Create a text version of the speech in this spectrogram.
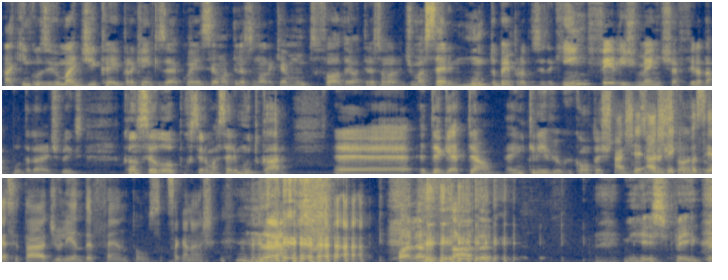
Aqui, inclusive, uma dica aí para quem quiser conhecer uma trilha sonora que é muito foda, é uma trilha sonora de uma série muito bem produzida, que infelizmente a filha da puta da Netflix cancelou por ser uma série muito cara. É, é The Get Down. É incrível que conta a, achei, a achei que você do... ia citar a Julianne The Phantoms. Sacanagem. Né? Palhaçada. Me respeita.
